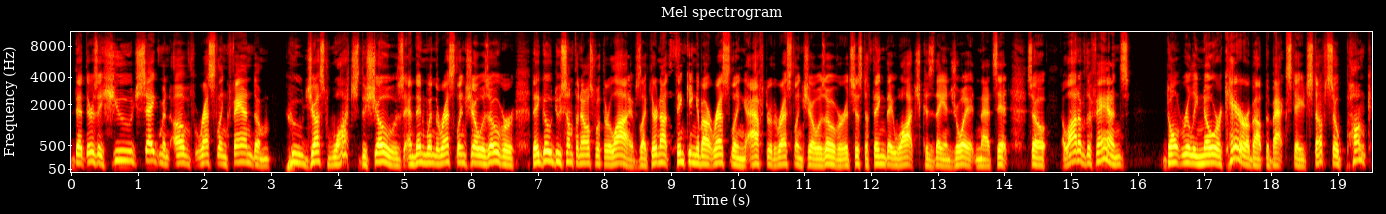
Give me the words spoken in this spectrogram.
that there's a huge segment of wrestling fandom who just watch the shows and then when the wrestling show is over they go do something else with their lives. Like they're not thinking about wrestling after the wrestling show is over. It's just a thing they watch because they enjoy it and that's it. So a lot of the fans don't really know or care about the backstage stuff. So punk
